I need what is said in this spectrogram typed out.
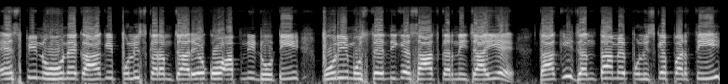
एसपी नूह ने कहा कि पुलिस कर्मचारियों को अपनी ड्यूटी पूरी मुस्तैदी के साथ करनी चाहिए, ताकि जनता में पुलिस के प्रति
